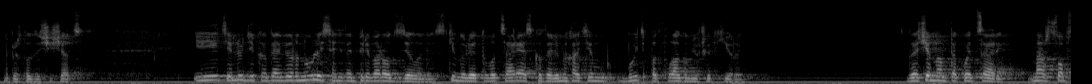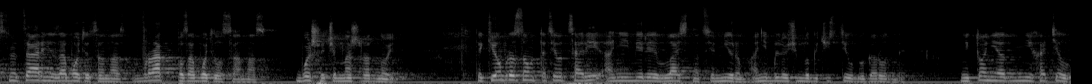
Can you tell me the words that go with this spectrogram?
Мне пришлось защищаться. И эти люди, когда вернулись, они там переворот сделали, скинули этого царя и сказали, мы хотим быть под флагом Юшитхиры. Зачем нам такой царь? Наш собственный царь не заботится о нас, враг позаботился о нас, больше, чем наш родной. Таким образом, вот эти вот цари, они имели власть над всем миром, они были очень благочестивы, благородны. Никто не, не хотел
